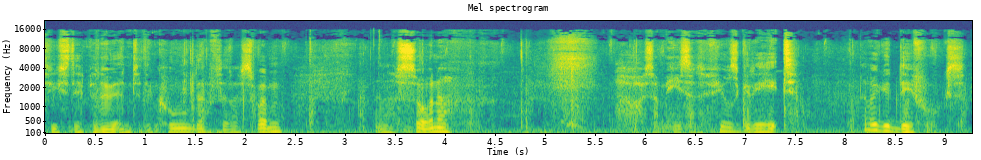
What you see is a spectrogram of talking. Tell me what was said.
See stepping out into the cold after a swim and a sauna. Oh, it's amazing. It feels great. Have a good day, folks.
